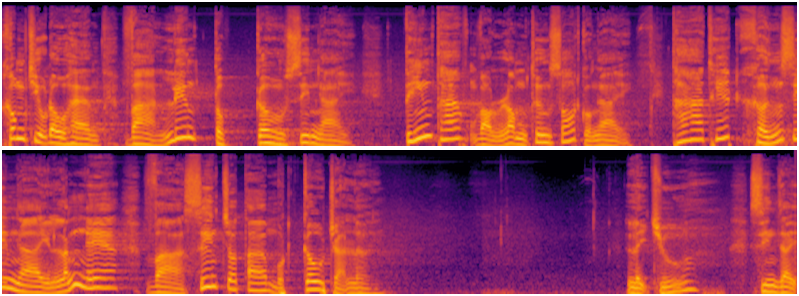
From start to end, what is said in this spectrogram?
không chịu đầu hàng và liên tục cầu xin Ngài tín thác vào lòng thương xót của Ngài? Tha thiết khẩn xin Ngài lắng nghe và xin cho ta một câu trả lời. Lạy Chúa, xin dạy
